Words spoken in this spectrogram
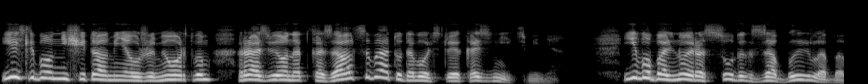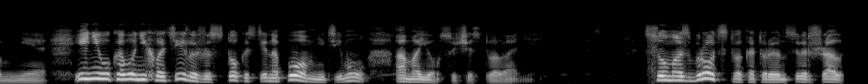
Если бы он не считал меня уже мертвым, разве он отказался бы от удовольствия казнить меня? Его больной рассудок забыл обо мне, и ни у кого не хватило жестокости напомнить ему о моем существовании. Сумасбродство, которое он совершал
